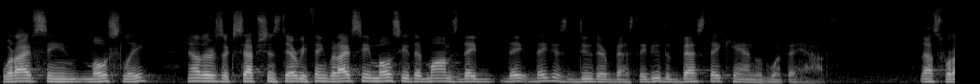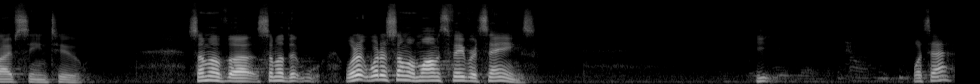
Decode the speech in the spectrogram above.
What I've seen mostly now, there's exceptions to everything, but I've seen mostly that moms, they, they, they just do their best. They do the best they can with what they have. That's what I've seen too. Some of, uh, some of the, what are, what are some of mom's favorite sayings? What's that?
